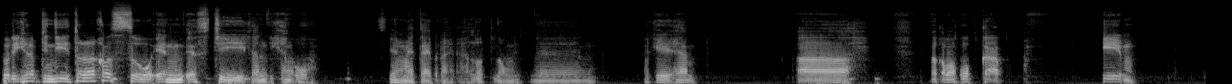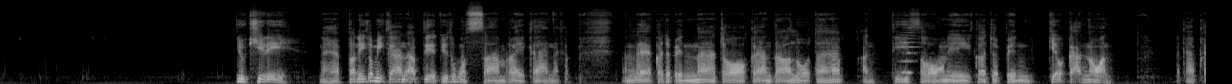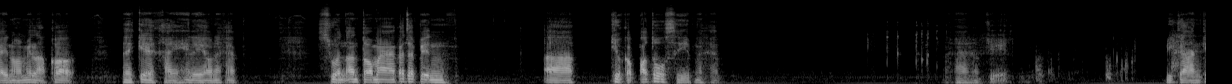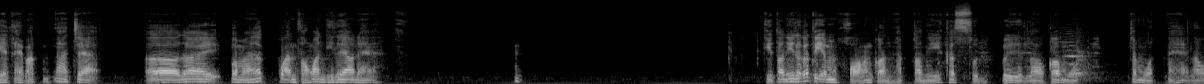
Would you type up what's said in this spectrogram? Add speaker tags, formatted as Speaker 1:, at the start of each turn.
Speaker 1: สวัสดีครับยินดีต้อนรับเข้าสู่ NSG กันอีกครั้งโอ้เสียงไม่แตกไปหน่อยอะลดลงนิดนึง โอเคครับเอ่อเราก็มาพบกับเกมยูคิรินะครับ ตอนนี้ก็มีการอัปเดตอยู่ทั้งหมด 3 รายการนะครับ อันแรกก็จะเป็นหน้าจอการดาวน์โหลดนะครับ อันที่สองนี่ก็จะเป็นเกี่ยวกับการนอนนะครับ ใครนอนไม่หลับก็ได้แก้ไขให้แล้วนะครับ ส่วนอันต่อมาก็จะเป็น เกี่ยวกับออโต้เซฟนะครับโอเคมีการแก้ไขบักน่าจะ เอ่อ ได้ประมาณสักวันสองวันที่แล้วนะฮะโอเคตอนนี้เราก็เตรียมของกันก่อนครับ ตอนนี้กระสุนปืนเราก็หมดจะหมดนะฮะ เรา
